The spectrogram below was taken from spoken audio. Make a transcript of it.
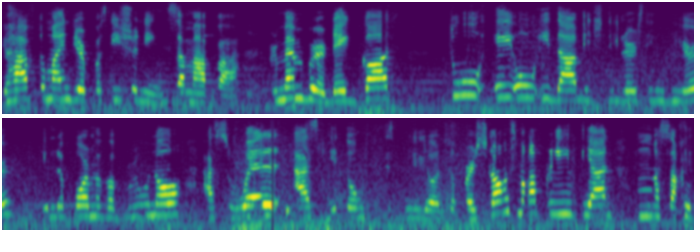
you have to mind your positioning sa mapa. Remember, they got two AOE damage dealers in here in the form of a Bruno as well as itong Sicilian. So for as long as maka-preheat yan, masakit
